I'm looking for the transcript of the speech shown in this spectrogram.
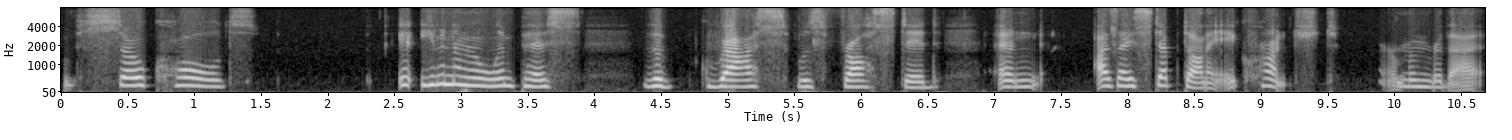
It was so cold. It, even on Olympus, the grass was frosted, and as I stepped on it, it crunched. I remember that.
